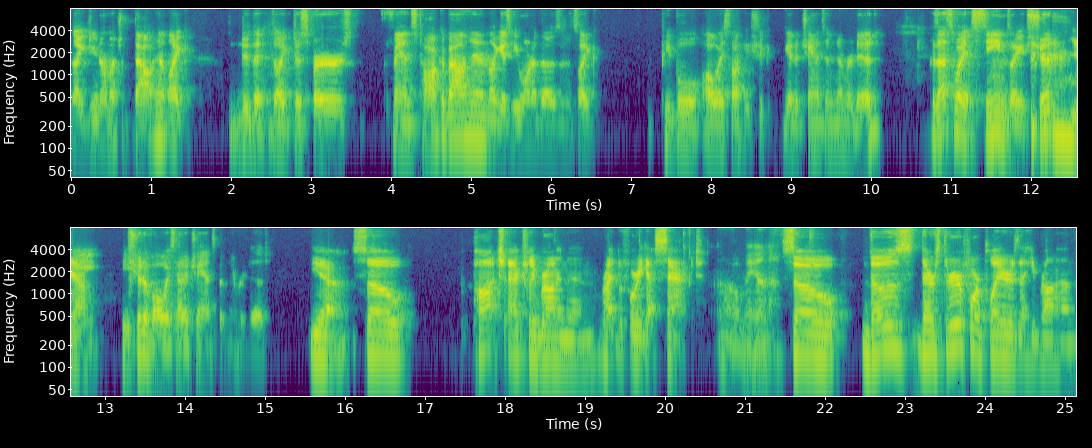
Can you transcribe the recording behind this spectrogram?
like do you know much about him? Like, do that like do Spurs fans talk about him? Like, is he one of those that it's like people always thought he should get a chance and never did? Because that's the way it seems like it should Yeah. be. He should have always had a chance, but never did. Yeah. So Poch actually brought him in right before he got sacked. Oh man. So those there's three or four players that he brought in.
